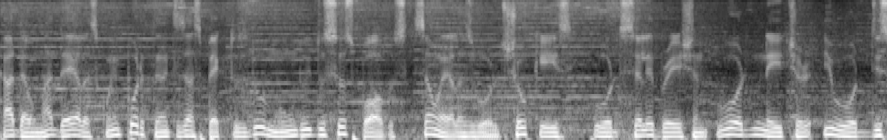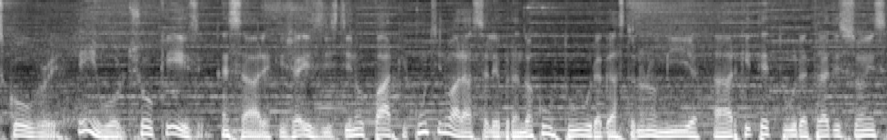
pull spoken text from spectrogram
cada uma delas com importantes aspectos do mundo e dos seus povos. São elas World Showcase, World Celebration, World Nature e World Discovery. Em World Showcase, essa área que já existe no parque continuará celebrando a cultura, a gastronomia, a arquitetura, tradições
